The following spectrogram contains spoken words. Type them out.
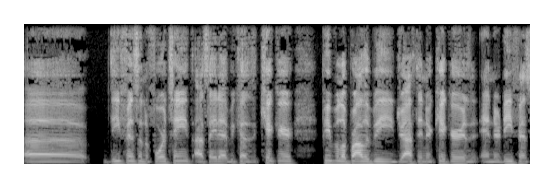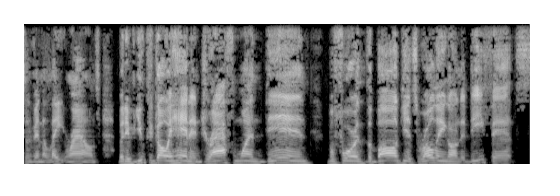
uh, defense in the 14th. I say that because the kicker, people will probably be drafting their kickers and their defensive in the late rounds. But if you could go ahead and draft one then before the ball gets rolling on the defense.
